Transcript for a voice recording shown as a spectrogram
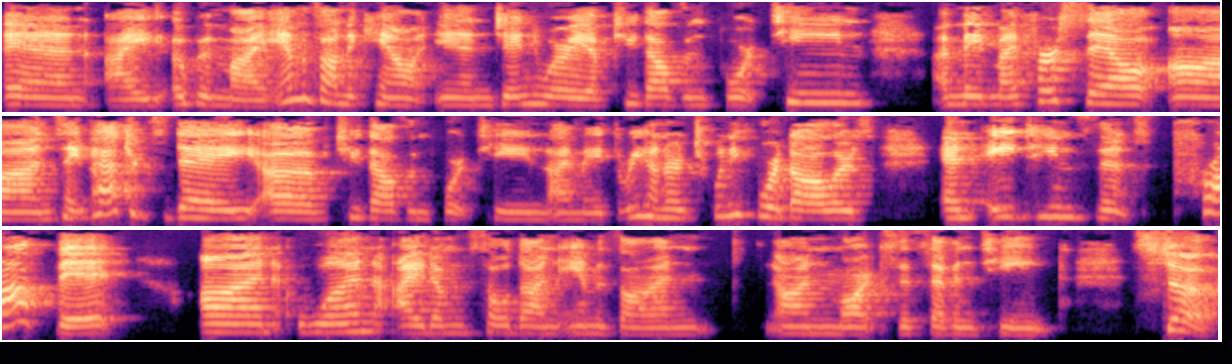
and I opened my Amazon account in January of 2014. I made my first sale on St. Patrick's Day of 2014. I made $324.18 profit on one item sold on Amazon on March the 17th. So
